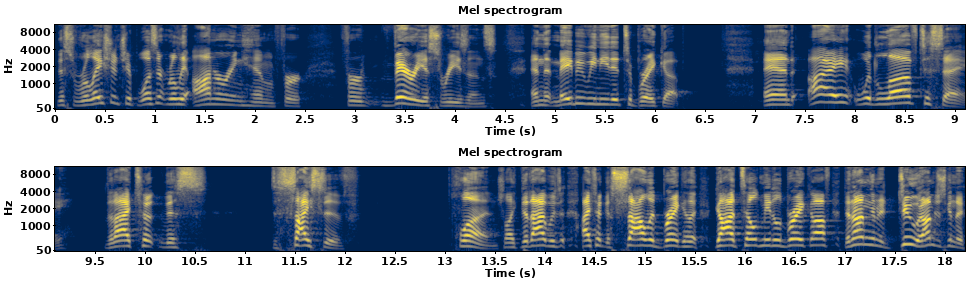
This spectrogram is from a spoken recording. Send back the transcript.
this relationship wasn't really honoring Him for, for various reasons, and that maybe we needed to break up. And I would love to say that I took this decisive plunge. Like that I was I took a solid break. God told me to break off, then I'm gonna do it. I'm just gonna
